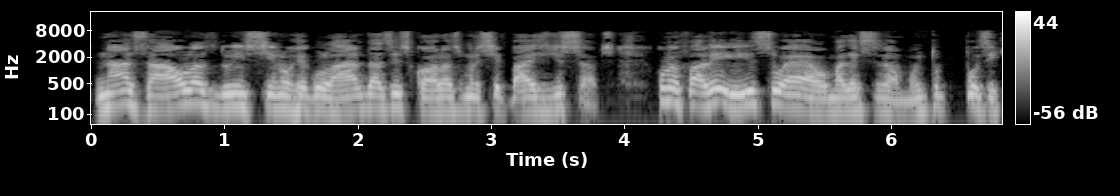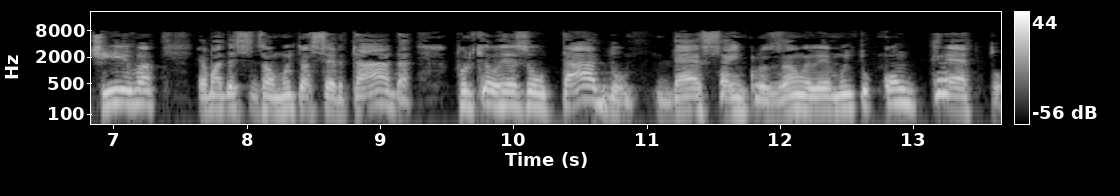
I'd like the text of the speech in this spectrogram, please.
nas aulas do ensino regular das escolas municipais de Santos. Como eu falei, isso é uma decisão muito positiva, é uma decisão muito acertada, porque o resultado dessa inclusão ele é muito concreto.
